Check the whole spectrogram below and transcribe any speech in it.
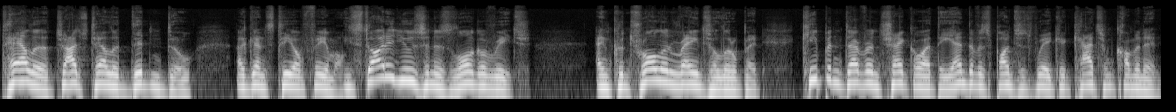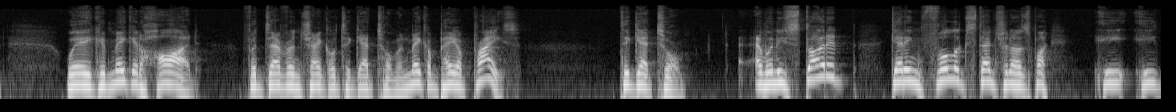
Taylor, Josh Taylor, didn't do against Teofimo. He started using his longer reach and controlling range a little bit, keeping Derevyanchenko at the end of his punches where he could catch him coming in, where he could make it hard for Derevyanchenko to get to him and make him pay a price to get to him. And when he started getting full extension on his punch, he, he,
